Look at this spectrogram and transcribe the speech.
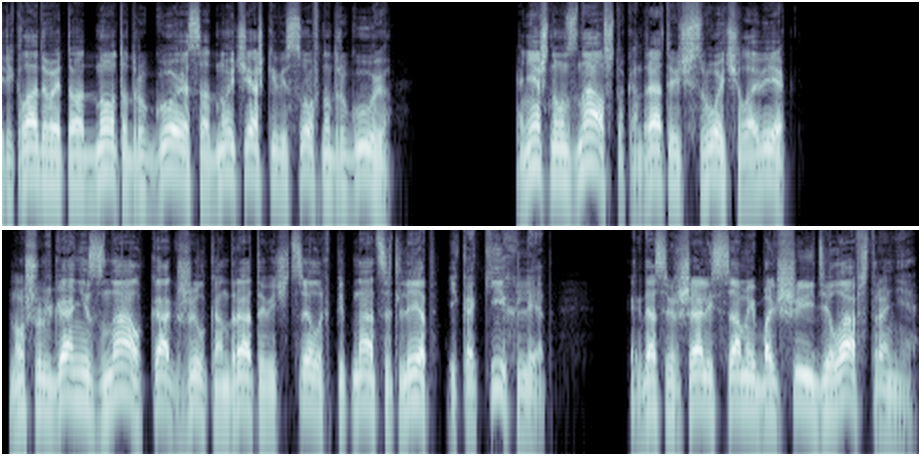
перекладывая то одно, то другое с одной чашки весов на другую. Конечно, он знал, что Кондратович свой человек. Но Шульга не знал, как жил Кондратович целых 15 лет и каких лет, когда совершались самые большие дела в стране.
